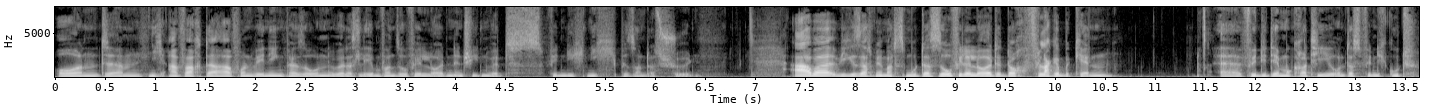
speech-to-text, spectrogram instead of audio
und ähm, nicht einfach da von wenigen Personen über das Leben von so vielen Leuten entschieden wird. Finde ich nicht besonders schön. Aber wie gesagt, mir macht es Mut, dass so viele Leute doch Flagge bekennen äh, für die Demokratie und das finde ich gut.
